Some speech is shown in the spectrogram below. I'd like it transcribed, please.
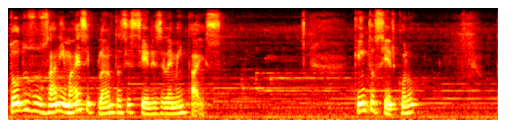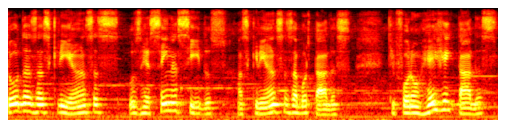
todos os animais e plantas e seres elementais. Quinto círculo: todas as crianças, os recém-nascidos, as crianças abortadas, que foram rejeitadas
